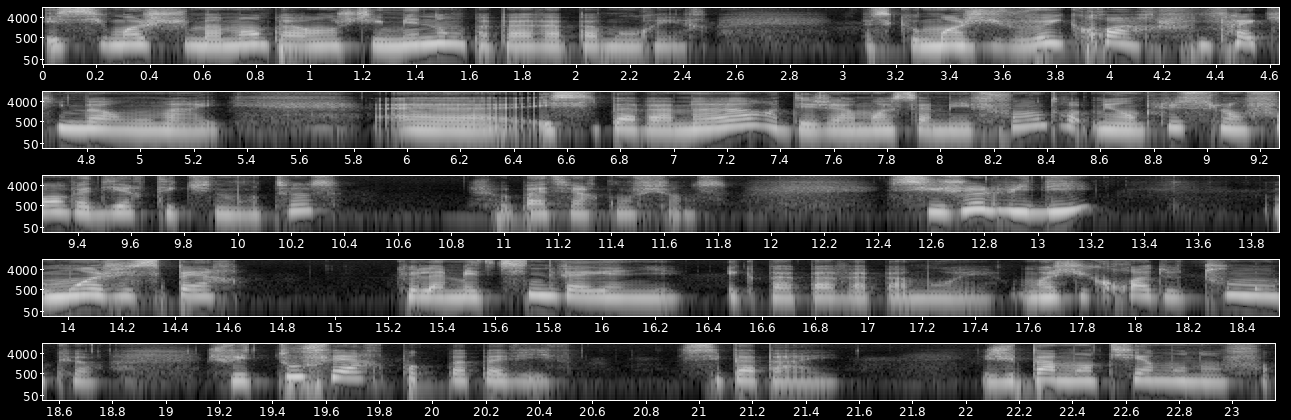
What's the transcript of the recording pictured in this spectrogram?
Et si moi je suis maman, par exemple, je dis mais non, papa va pas mourir parce que moi, je veux y croire. Je veux pas qu'il meure, mon mari. Euh, et si papa meurt, déjà, moi, ça m'effondre. Mais en plus, l'enfant va dire T'es qu'une menteuse. Je peux pas te faire confiance. Si je lui dis Moi, j'espère que la médecine va gagner et que papa va pas mourir. Moi, j'y crois de tout mon cœur. Je vais tout faire pour que papa vive. C'est pas pareil. J'ai pas menti à mon enfant.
